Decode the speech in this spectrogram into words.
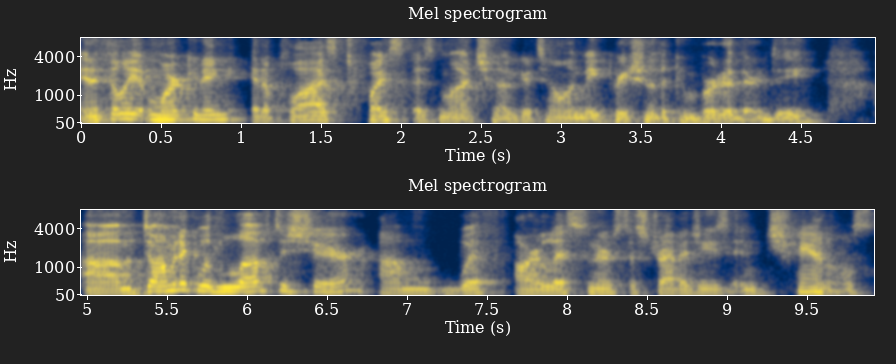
In affiliate marketing, it applies twice as much. Uh, you're telling me, preaching to the converter there, D. Um, Dominick would love to share um, with our listeners the strategies and channels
